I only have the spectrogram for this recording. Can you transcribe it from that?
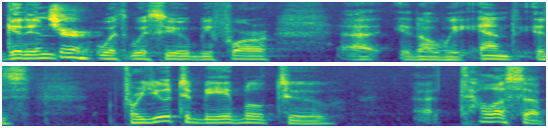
get in sure. with with you before uh, you know we end is for you to be able to uh, tell us a,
